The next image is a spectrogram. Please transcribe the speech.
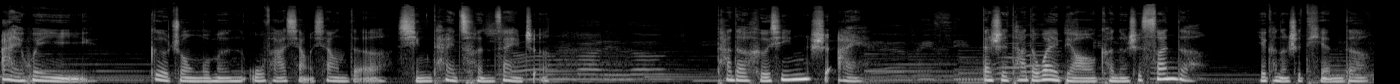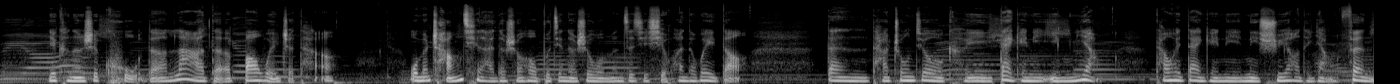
爱会以各种我们无法想象的形态存在着。它的核心是爱，但是它的外表可能是酸的，也可能是甜的，也可能是苦的、辣的，包围着它。我们尝起来的时候，不见得是我们自己喜欢的味道，但它终究可以带给你营养，它会带给你你需要的养分。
